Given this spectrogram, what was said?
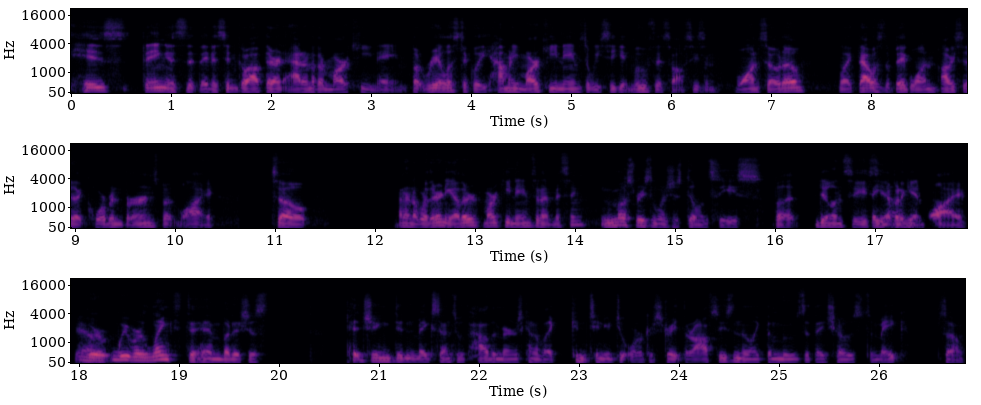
his thing is that they just didn't go out there and add another marquee name. But realistically, how many marquee names do we see get moved this offseason? Juan Soto? Like that was the big one. Obviously like Corbin Burnes, but why? So I don't know. Were there any other marquee names that I'm missing? Most recent was just Dylan Cease, but Dylan Cease, yeah. Know, but again, why? Yeah. We're we were linked to him, but it's just pitching didn't make sense with how the Mariners kind of like continued to orchestrate their offseason and like the moves that they chose to make. So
